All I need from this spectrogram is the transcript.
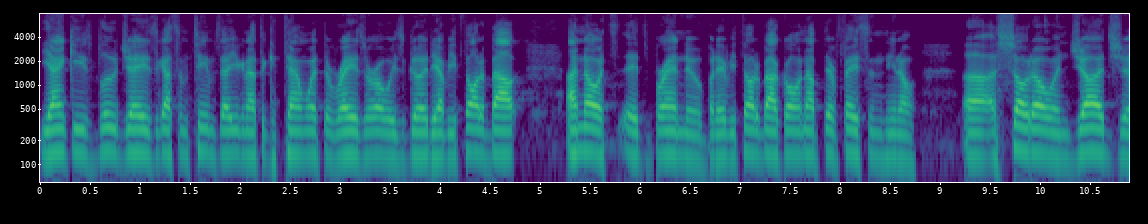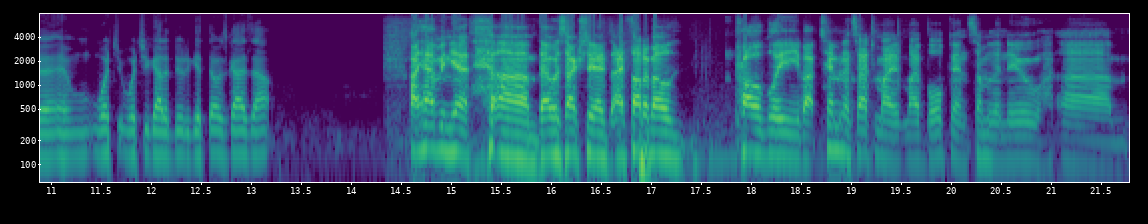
Yankees, Blue Jays, you got some teams that you're gonna have to contend with. The Rays are always good. Have you thought about? I know it's it's brand new, but have you thought about going up there facing you know uh, Soto and Judge uh, and what you, what you got to do to get those guys out? I haven't yet. Um, that was actually I, I, thought about probably about ten minutes after my my bullpen. Some of the new um,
